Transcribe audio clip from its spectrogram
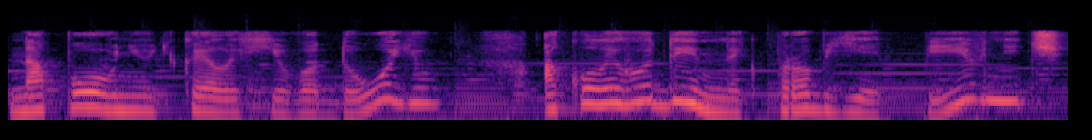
наповнюють келихи водою, а коли годинник проб'є північ,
